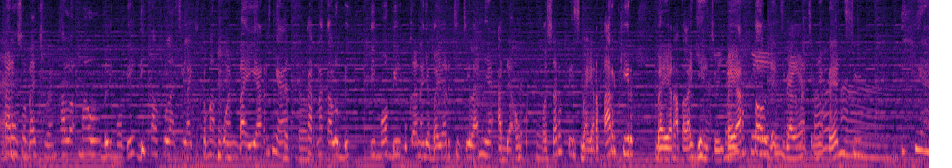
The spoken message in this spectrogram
para sobat cuan kalau mau beli mobil dikalkulasi lagi kemampuan bayarnya Betul. karena kalau beli mobil bukan hanya bayar cicilannya ada ongkos servis, bayar parkir, bayar apa lagi ya cuy, bayar Bensin, tol dan segala bayar macamnya bensin. ah. Iya.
